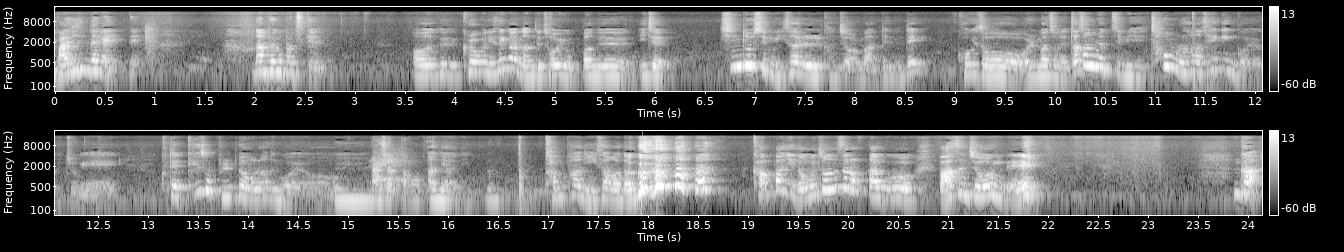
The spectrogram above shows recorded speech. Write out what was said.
맛있는 데가 있대 난 배고파 죽겠 아, 그, 그러고 보니 생각났는데 저희 오빠는 이제 신도시로 이사를 간 지 얼마 안 됐는데 거기서 얼마 전에 짜장면집이 처음으로 하나 생긴 거예요, 그쪽에. 근데 계속 불평을 하는 거예요. 음, 맛이 없다고 아니, 아니. 간판이 이상하다고. 간판이 너무 촌스럽다고. 맛은 좋은데. 그러니까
